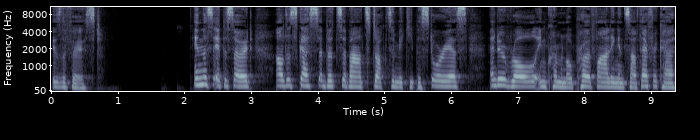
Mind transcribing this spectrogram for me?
is the first. In this episode, I'll discuss a bit about Dr. Micki Pistorius and her role in criminal profiling in South Africa,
